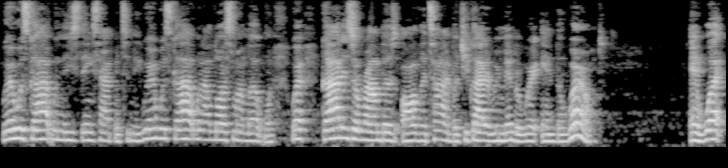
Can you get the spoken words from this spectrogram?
Where was God when these things happened to me? Where was God when I lost my loved one? Where God is around us all the time, but you got to remember we're in the world. And what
